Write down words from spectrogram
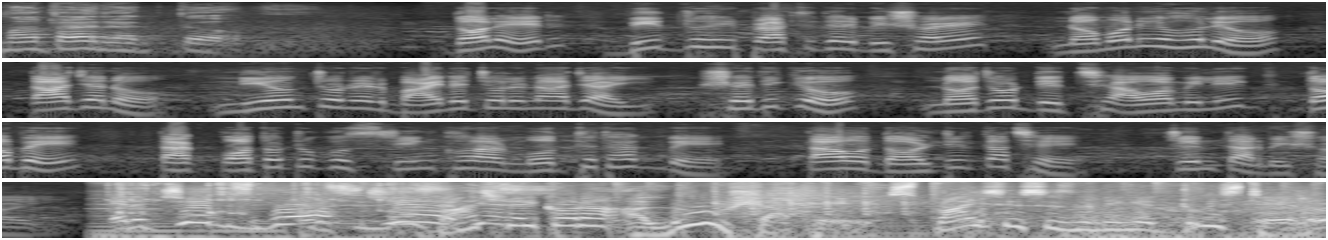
মাথায় রাখতে হবে। দলের বিদ্রোহী প্রার্থীদের বিষয়ে নমনীয় হলেও তা যেন নিয়ন্ত্রণের বাইরে চলে না যায় সেদিকেও নজর দিচ্ছে আওয়ামী লীগ। তবে তা কতটুকু শৃঙ্খলার মধ্যে থাকবে তাও দলটির কাছে চিন্তার বিষয়। এটা চিপস ব্রো বাছাই করা আলুর সাথে স্পাইসি সিজনিং এর টুইস্টে এলো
